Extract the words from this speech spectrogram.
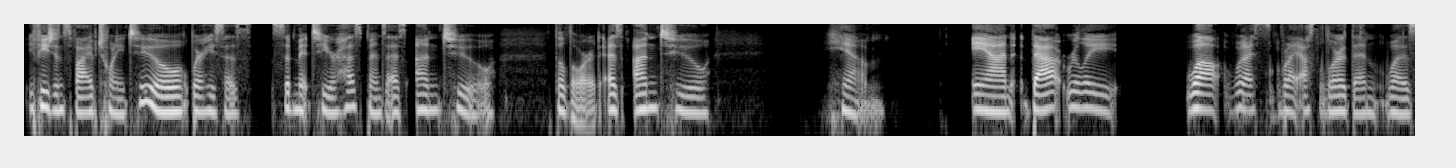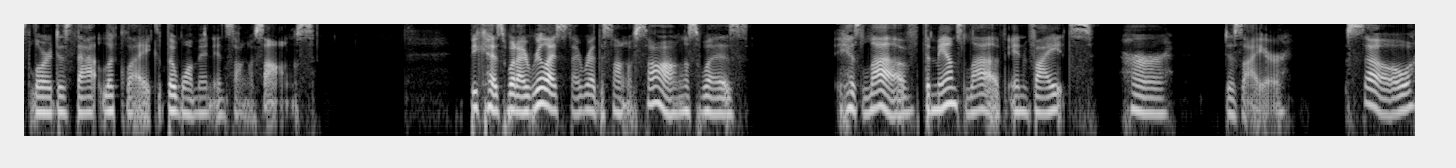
Ephesians 5:22 where he says submit to your husbands as unto the Lord as unto him. And that really well what I what I asked the Lord then was Lord does that look like the woman in Song of Songs? Because what I realized as I read the Song of Songs was his love, the man's love invites her desire. So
